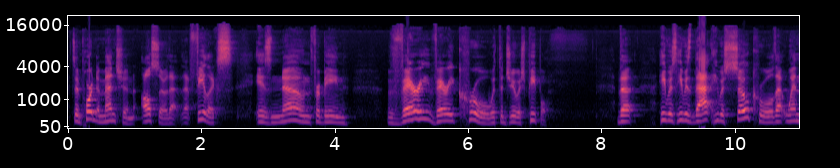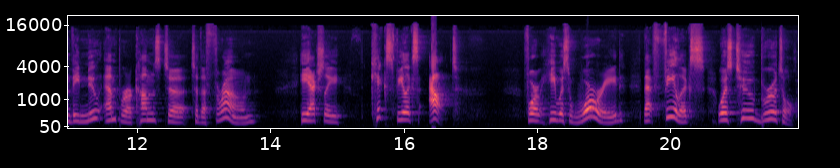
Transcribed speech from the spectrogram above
It's important to mention also that, that Felix is known for being very, very cruel with the Jewish people. The, he, was, he, was that, he was so cruel that when the new emperor comes to, to the throne, he actually kicks Felix out. For he was worried that Felix was too brutal.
